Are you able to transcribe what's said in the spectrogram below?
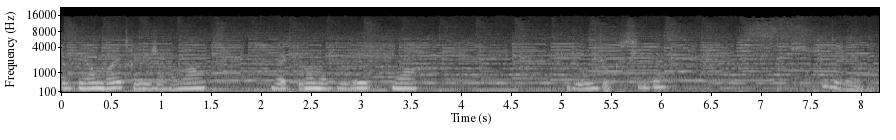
Je fais ombrer très légèrement avec de l'ombre boulet noir du rouge oxyde sous les lèvres.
